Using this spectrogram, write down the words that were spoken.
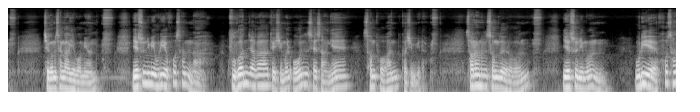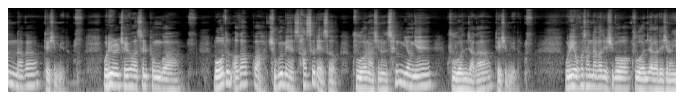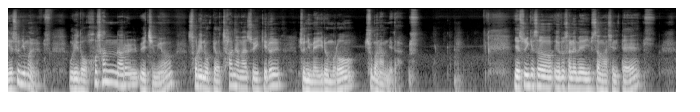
지금 생각해 보면 예수님이 우리의 호산나 구원자가 되심을 온 세상에 선포한 것입니다. 사랑하는 성도 여러분, 예수님은 우리의 호산나가 되십니다. 우리를 죄와 슬픔과 모든 억압과 죽음의 사슬에서 구원하시는 생명의 구원자가 되십니다. 우리의 호산나가 되시고 구원자가 되시는 예수님을 우리도 호산나를 외치며 소리 높여 찬양할 수 있기를 주님의 이름으로 축원합니다. 예수님께서 예루살렘에 입성하실 때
